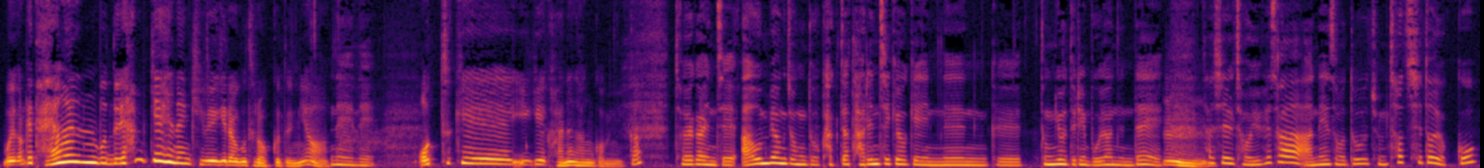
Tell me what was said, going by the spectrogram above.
뭐 이렇게 다양한 분들이 함께 해낸 기획이라고 들었거든요. 네, 네. 어떻게 이게 가능한 겁니까? 저희가 이제 아홉 명 정도 각자 다른 직역에 있는 그 동료들이 모였는데 음. 사실 저희 회사 안에서도 좀 첫 시도였고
